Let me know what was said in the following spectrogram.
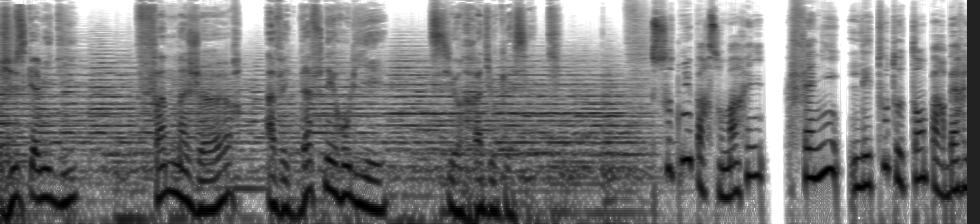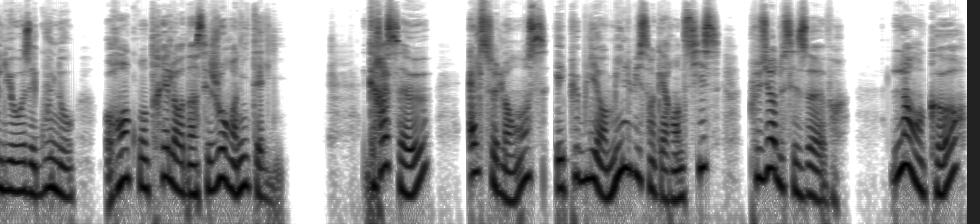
Jusqu'à midi, Femme majeure avec Daphné Roulier sur Radio Classique. Soutenue par son mari, Fanny l'est tout autant par Berlioz et Gounod, rencontrés lors d'un séjour en Italie. Grâce à eux, elle se lance et publie en 1846 plusieurs de ses œuvres. Là encore,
